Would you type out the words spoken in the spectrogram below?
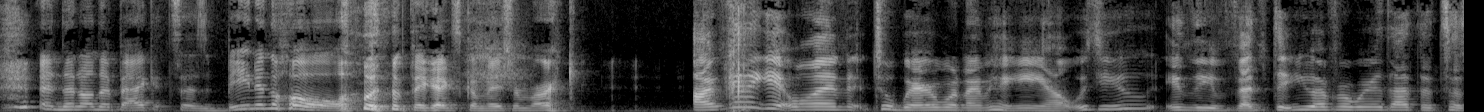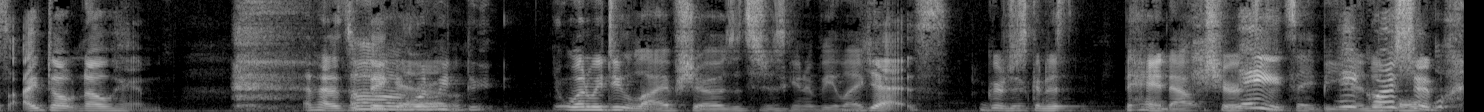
and then on the back it says "Bean in the hole with a big exclamation mark. I'm gonna get one to wear when I'm hanging out with you in the event that you ever wear that that says I don't know him and has a oh, big Oh, arrow. when we do, when we do live shows, it's just gonna be like yes. we're just gonna hand out shirts Hey, that say being hey, in question. the hole.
